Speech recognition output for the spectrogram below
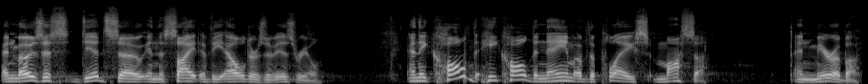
And Moses did so in the sight of the elders of Israel. And he called, he called the name of the place Massah and Meribah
